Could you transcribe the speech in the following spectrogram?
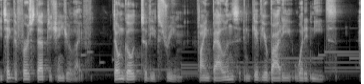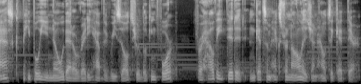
you take the first step to change your life. Don't go to the extreme. Find balance and give your body what it needs. Ask people you know that already have the results you're looking for for how they did it and get some extra knowledge on how to get there.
